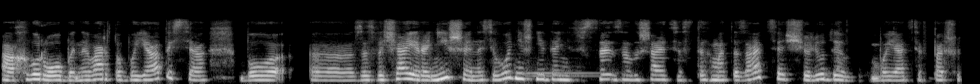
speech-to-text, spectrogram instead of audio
хвороби, не варто боятися, бо е, зазвичай раніше, на сьогоднішній день все залишається стигматизація, що люди бояться в першу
